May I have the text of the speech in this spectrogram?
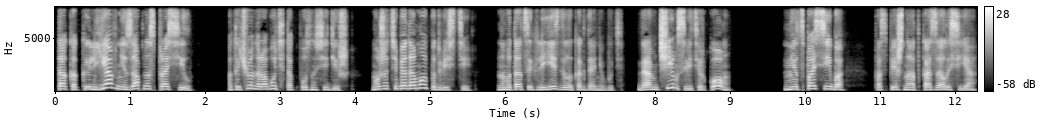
так как Илья внезапно спросил. «А ты чё на работе так поздно сидишь? Может, тебя домой подвезти? На мотоцикле ездила когда-нибудь? Да мчим с ветерком». «Нет, спасибо», — поспешно отказалась я.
